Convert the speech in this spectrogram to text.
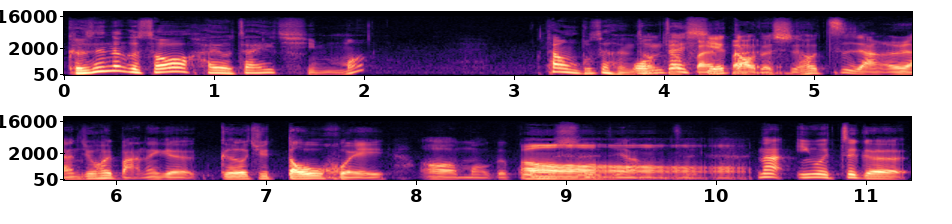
可是那个时候还有在一起吗？他们不是很，我们在写稿的时候，自然而然就会把那个歌去兜回哦某个故事这样子。那因为这个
